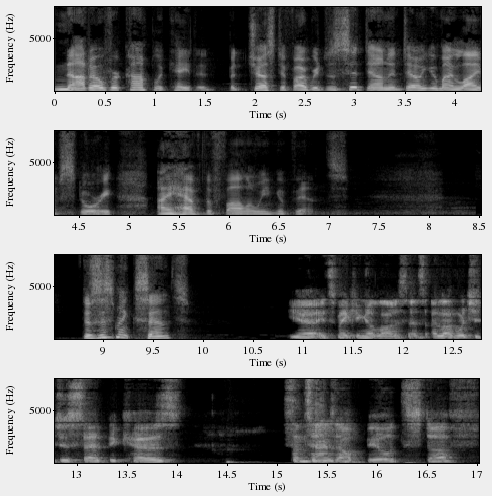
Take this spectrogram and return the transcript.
not overcomplicated, but just if I were to sit down and tell you my life story, I have the following events. Does this make sense? Yeah, it's making a lot of sense. I love what you just said because sometimes I'll build stuff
